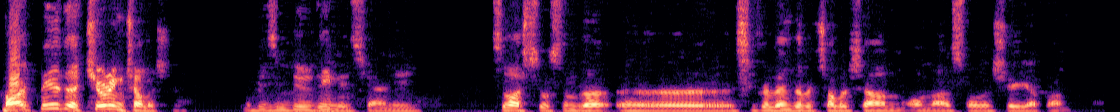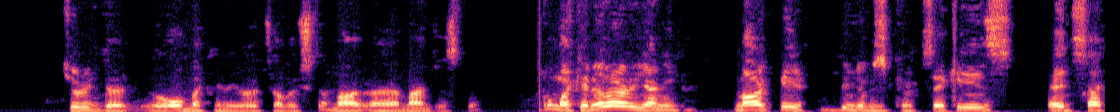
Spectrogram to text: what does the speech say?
Mark I de Turing çalıştı. Bizim bildiğimiz yani savaş sırasında e, çalışan, ondan sonra şey yapan. Turing de o makineyle çalıştı e, Manchester. Bu makineler yani Mark I 1948, EDSAC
